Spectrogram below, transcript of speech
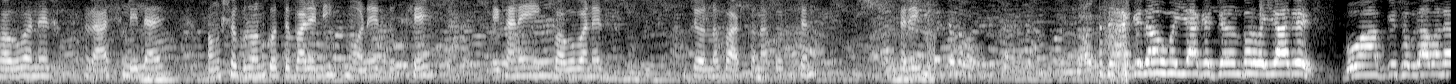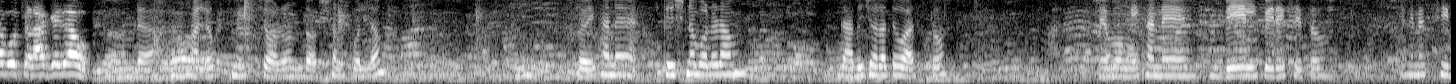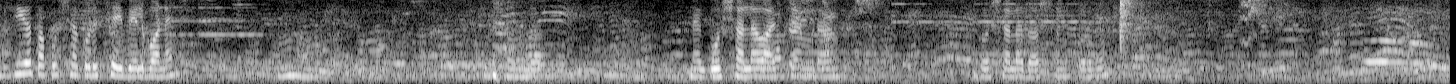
ভগবানের রাসলীলায় অংশগ্রহণ করতে পারেনি, মনের দুঃখে। এখানেই ভগবানের জন্য প্রার্থনা করছেন। হরে के जाओ मैया के चरण पर भैया दे वो आपकी सुविधा बने वो चढ़ा के जाओ তো আমরা মহালক্ষ্মীর চরণ দর্শন করলাম তো এখানে কৃষ্ণ বলরাম গাভী চড়াতেও আসতো এবং এখানে বেল পেরে খেত এখানে শিবজিও তপস্যা করেছে এই বেল বনে হুম, খুব সুন্দর না গোশালাও আছে আমরা গোশালা দর্শন করব।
